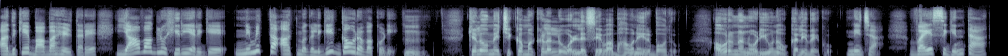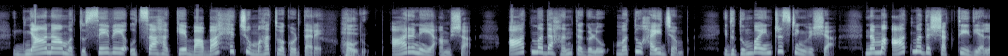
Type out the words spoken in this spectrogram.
ಅದಕ್ಕೆ ಬಾಬಾ ಹೇಳ್ತಾರೆ ಯಾವಾಗ್ಲೂ ಹಿರಿಯರಿಗೆ ನಿಮಿತ್ತ ಆತ್ಮಗಳಿಗೆ ಗೌರವ ಕೊಡಿ. ಹ್ಮ್ ಕೆಲವೊಮ್ಮೆ ಚಿಕ್ಕ ಮಕ್ಕಳಲ್ಲೂ ಒಳ್ಳೆ ಸೇವಾಭಾವನೆ ಇರಬಹುದು. ಅವರನ್ನ ನೋಡಿಯೂ ನಾವು ಕಲಿಬೇಕು. ನಿಜ. ವಯಸ್ಸಿಗಿಂತ ಜ್ಞಾನ ಮತ್ತು ಸೇವೆಯ ಉತ್ಸಾಹಕ್ಕೆ ಬಾಬಾ ಹೆಚ್ಚು ಮಹತ್ವ ಕೊಡ್ತಾರೆ. ಹೌದು. ಆರನೆಯ ಅಂಶ ಆತ್ಮದ ಹಂತಗಳು ಮತ್ತು ಹೈ ಜಂಪ್. ಇದು ತುಂಬಾ ಇಂಟ್ರೆಸ್ಟಿಂಗ್ ವಿಷಯ. ನಮ್ಮ ಆತ್ಮದ ಶಕ್ತಿ ಇದೆಯಲ್ಲ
